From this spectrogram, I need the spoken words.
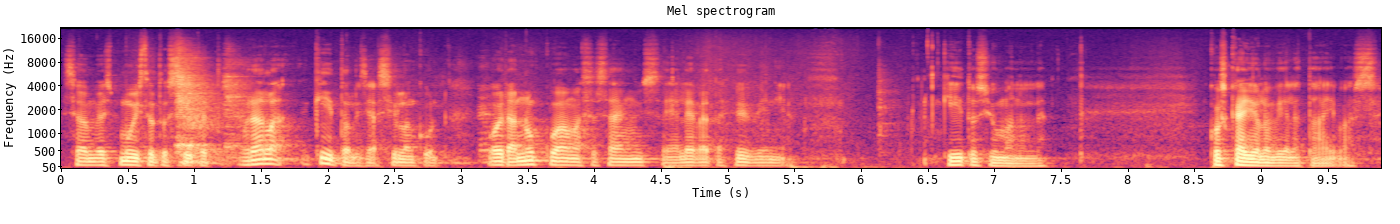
se on myös muistutus siitä, että voidaan olla kiitollisia silloin, kun voidaan nukkua omassa sängyssä ja levätä hyvin. Ja kiitos Jumalalle, koska ei ole vielä taivaassa.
